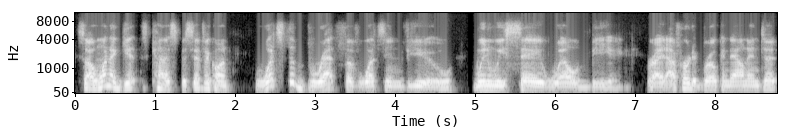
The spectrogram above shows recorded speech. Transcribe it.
So i want to get kind of specific on what's the breadth of what's in view when we say well-being right? I've heard it broken down into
